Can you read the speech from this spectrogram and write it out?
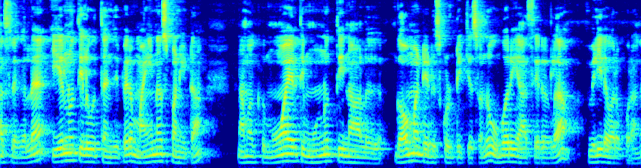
ஆசிரியர்களில் எழுநூற்றி எழுபத்தஞ்சு பேரை மைனஸ் பண்ணிட்டா நமக்கு மூவாயிரத்தி முந்நூற்றி நாலு கவர்மெண்ட் எய்டு ஸ்கூல் டீச்சர்ஸ் வந்து உபரி ஆசிரியர்களாக வெளியில் வர போகிறாங்க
